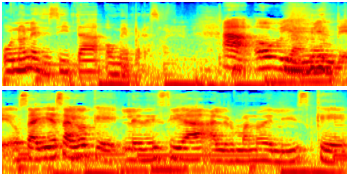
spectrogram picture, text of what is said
uno necesita omeprazol. Ah, obviamente. O sea, y es algo que le decía al hermano de Liz que,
